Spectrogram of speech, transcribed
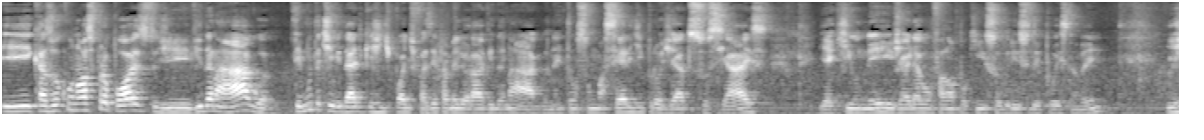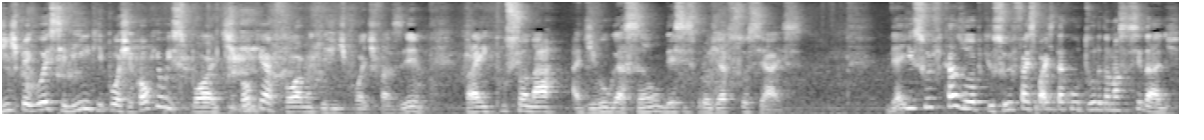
E casou com o nosso propósito de vida na água. Tem muita atividade que a gente pode fazer para melhorar a vida na água, né? Então são uma série de projetos sociais. E aqui o Ney e o Jardel vão falar um pouquinho sobre isso depois também. E a gente pegou esse link e, poxa, qual que é o esporte? Qual que é a forma que a gente pode fazer para impulsionar a divulgação desses projetos sociais? E aí o surf casou, porque o surf faz parte da cultura da nossa cidade.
